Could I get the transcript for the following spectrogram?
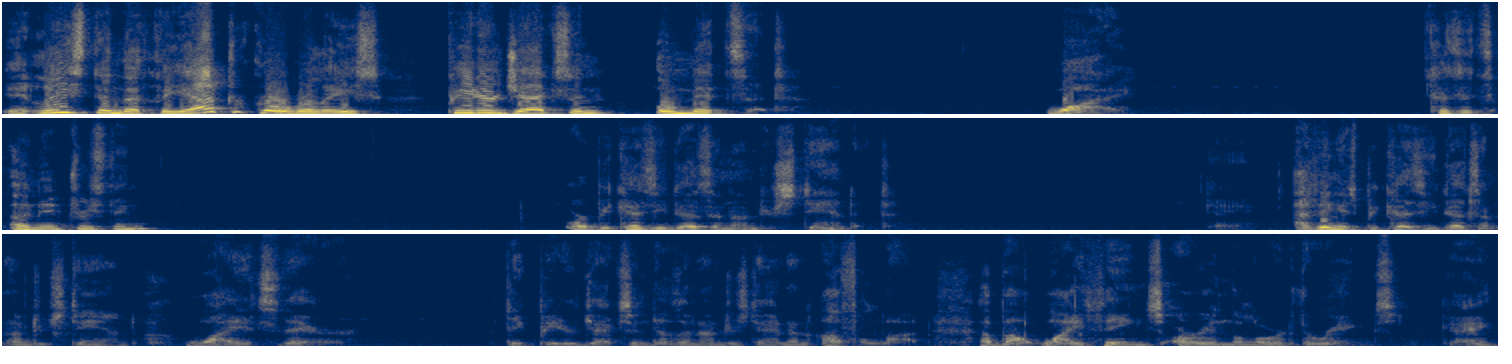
at least in the theatrical release, Peter Jackson omits it. Why? Because it's uninteresting? Or because he doesn't understand it? Okay. I think it's because he doesn't understand why it's there. I think Peter Jackson doesn't understand an awful lot about why things are in The Lord of the Rings. Okay?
